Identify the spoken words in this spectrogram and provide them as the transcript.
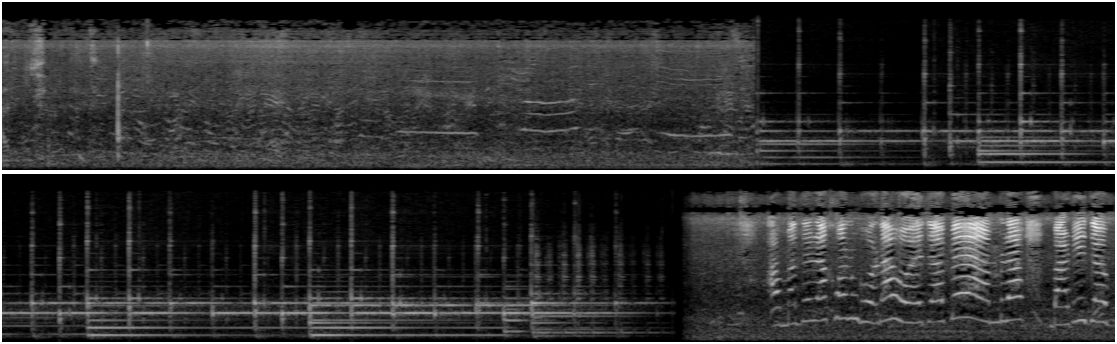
আচ্ছা। আমাদের এখন হয়ে যাবে আমরা বাড়ি যাব।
